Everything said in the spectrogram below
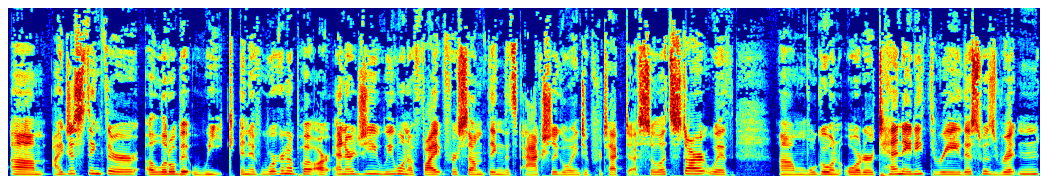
Um, I just think they're a little bit weak. And if we're going to put our energy, we want to fight for something that's actually going to protect us. So let's start with, um, we'll go in order 1083. This was written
